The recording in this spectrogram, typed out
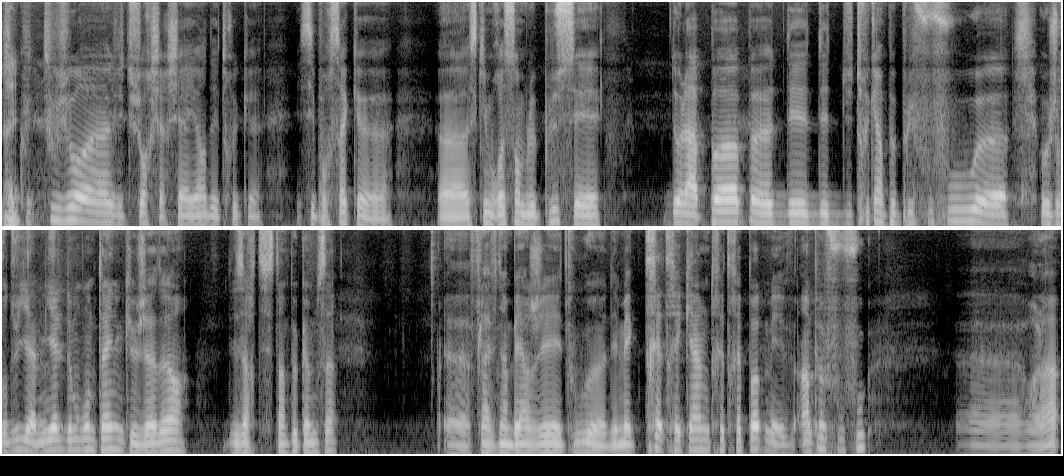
Ouais. j'écoute toujours, vais toujours chercher ailleurs des trucs. et c'est pour ça que ce qui me ressemble le plus, c'est de la pop, des, des- du truc un peu plus foufou. Aujourd'hui, il y a Miel de Montagne que j'adore, des artistes un peu comme ça. Euh, Flavien Berger et tout, euh, des mecs très très calmes, très très pop, mais un peu foufou. Euh, voilà,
